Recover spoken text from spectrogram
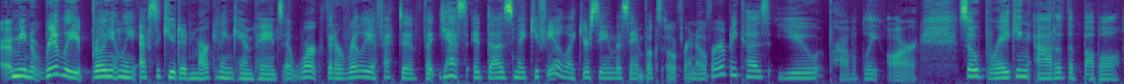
I mean, really brilliantly executed marketing campaigns at work that are really effective. But yes, it does make you feel like you're seeing the same books over and over because you probably are. So breaking out of the bubble,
